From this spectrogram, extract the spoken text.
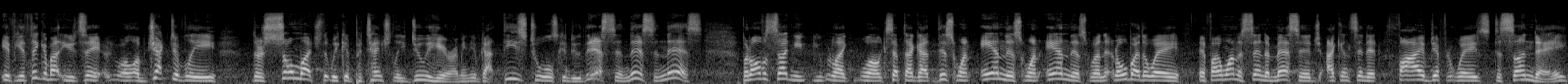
if you think about it, you'd say, well, objectively, there's so much that we could potentially do here. I mean, you've got these tools can do this and this and this, but all of a sudden you, you're like, well, except I got this one and this one and this one, and oh, by the way, if I want to send a message, I can send it five different ways to Sunday,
